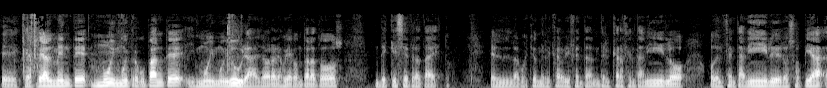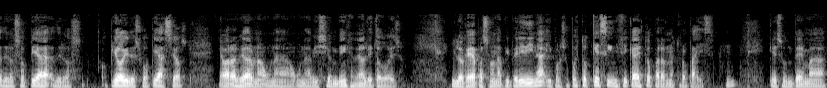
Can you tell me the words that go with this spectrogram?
eh, que es realmente muy, muy preocupante y muy, muy dura. Y ahora les voy a contar a todos de qué se trata esto. la cuestión del, del carfentanilo o del fentanilo y de los, de los, de los opioides u opiáceos. Y ahora les voy a dar una, una, visión bien general de todo ello. Y lo que haya pasado en la piperidina y, por supuesto, qué significa esto para nuestro país, que es un tema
